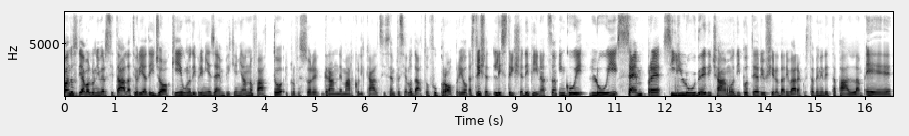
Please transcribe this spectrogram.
Quando studiavo all'università la teoria dei giochi, uno dei primi esempi che mi hanno fatto, il professore grande Marco Licalzi, sempre sia lodato, fu proprio striscia, le strisce dei Peanuts, in cui lui sempre si illude, diciamo, di poter riuscire ad arrivare a questa benedetta palla e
